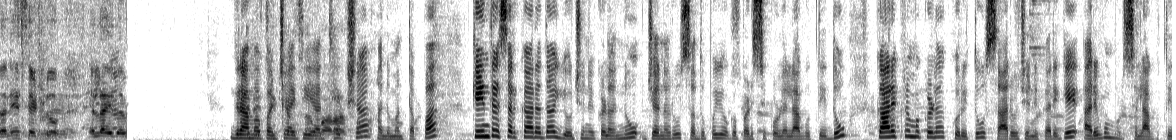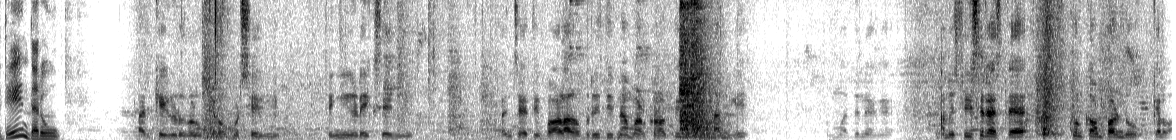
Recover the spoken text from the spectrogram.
ದನಿ ಶೆಡ್ಡು ಎಲ್ಲ ಇದ್ದಾವೆ. ಗ್ರಾಮ ಪಂಚಾಯಿತಿ ಅಧ್ಯಕ್ಷ ಹನುಮಂತಪ್ಪ ಕೇಂದ್ರ ಸರ್ಕಾರದ ಯೋಜನೆಗಳನ್ನು ಜನರು ಸದುಪಯೋಗಪಡಿಸಿಕೊಳ್ಳಲಾಗುತ್ತಿದ್ದು ಕಾರ್ಯಕ್ರಮಗಳ ಕುರಿತು ಸಾರ್ವಜನಿಕರಿಗೆ ಅರಿವು ಮೂಡಿಸಲಾಗುತ್ತಿದೆ ಎಂದರು. ಅಡಿಕೆ ಗಿಡಗಳು ಕೆಲವು ಕೊಡಿಸಿದ್ವಿ ತೆಂಗಿನ ಗಿಡಕ್ಕೆ ಇಕ್ಸಿದ್ವಿ ಪಂಚಾಯತಿ ಭಾಳ ಅಭಿವೃದ್ಧಿನ ಮಾಡ್ಕೊಂಡು ಹೋಗ್ತೀವಿ ನಮಗೆ ಮೊದಲಿಗೆ ಆಮೇಲೆ ಸಿ ಸಿ ರಸ್ತೆ ಸ್ಕೂಲ್ ಕಾಂಪೌಂಡು ಕೆಲವು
